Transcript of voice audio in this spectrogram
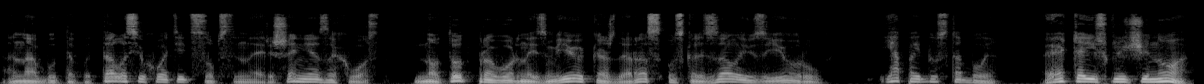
Она будто пыталась ухватить собственное решение за хвост. Но тот проворной змеей каждый раз ускользал из ее рук. «Я пойду с тобой». «Это исключено!»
